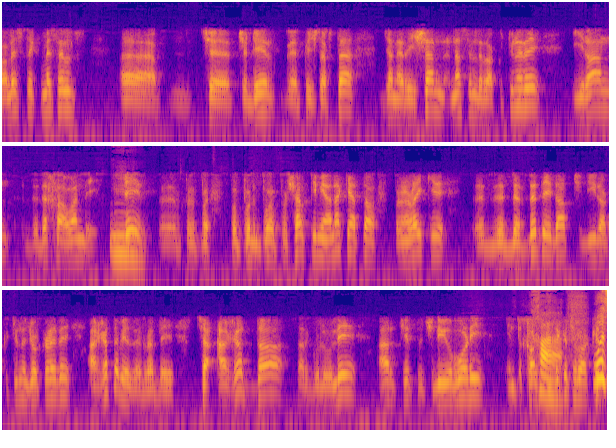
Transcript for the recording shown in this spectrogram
بالستیک مثالز چې چې ډېر پیشرفته جنریشن نسل راکوتونه دی ایران د د خاوند دی په شرق میانه کې حتی په نړۍ کې د د د د چې دی راکټونه جوړ کړی دی هغه ته به ضرورت دی چې هغه دا سرګلولې هر چیرته چې دی غوړي انتقال کړي چې راکټ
